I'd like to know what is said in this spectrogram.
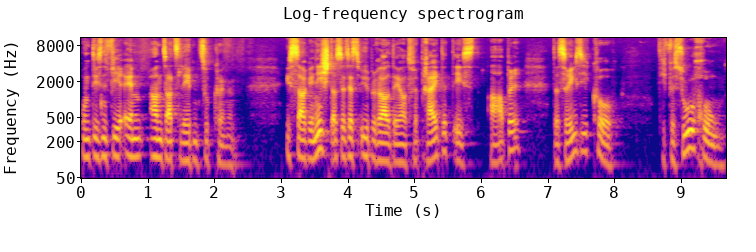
und diesen 4M-Ansatz leben zu können. Ich sage nicht, dass es jetzt überall derart verbreitet ist, aber das Risiko, die Versuchung,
